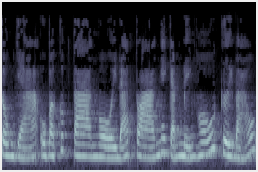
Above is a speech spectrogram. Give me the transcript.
Tôn giả Upakupta ngồi đã tọa ngay cạnh miệng hố cười bảo,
